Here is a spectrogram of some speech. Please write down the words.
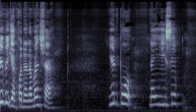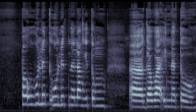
Bibigyan ko na naman siya. yun po, naiisip, paulit-ulit na lang itong ah, gawain na to.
